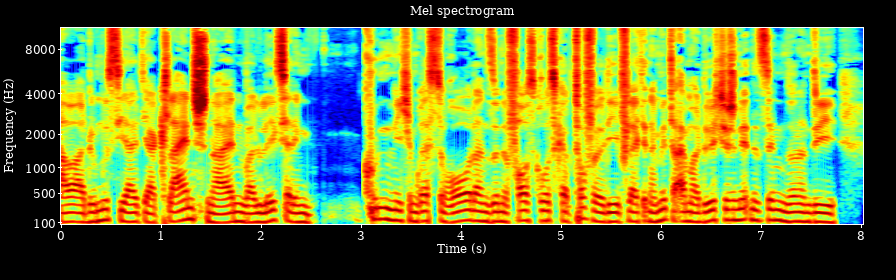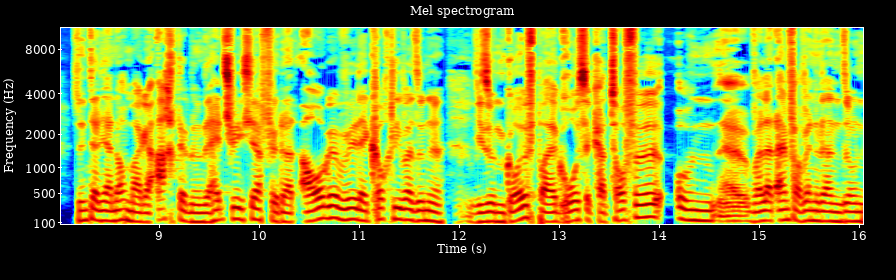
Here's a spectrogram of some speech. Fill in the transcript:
aber du musst die halt ja klein schneiden, weil du legst ja dem Kunden nicht im Restaurant dann so eine faustgroße Kartoffel, die vielleicht in der Mitte einmal durchgeschnitten sind, sondern die sind dann ja nochmal geachtet. Und da hätte ich wirklich ja für das Auge will der Koch lieber so eine, wie so ein Golfball große Kartoffel und äh, weil das einfach, wenn du dann so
